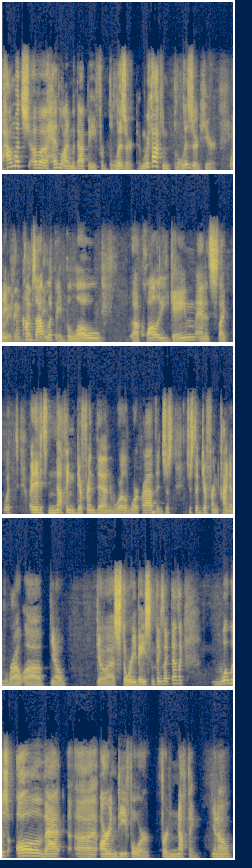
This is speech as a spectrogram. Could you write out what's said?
how much of a headline would that be for Blizzard? And we're talking Blizzard here. What And do you it think comes out with a below uh, quality game, and it's like what? If it's nothing different than World of Warcraft, it's just just a different kind of uh, you know, you know, uh, story base and things like that. Like, what was all that uh, R and D for for nothing? You know?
